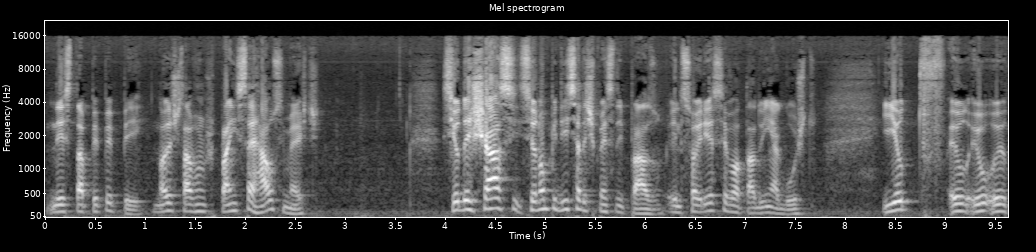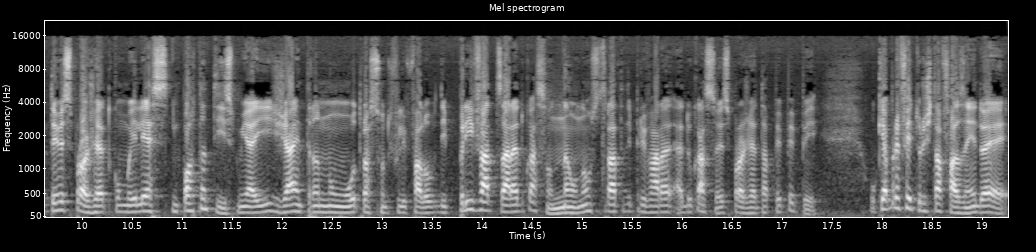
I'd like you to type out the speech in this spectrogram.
nesse da PPP? Nós estávamos para encerrar o semestre. Se eu deixasse, se eu não pedisse a dispensa de prazo, ele só iria ser votado em agosto. E eu, eu, eu, eu tenho esse projeto como ele é importantíssimo. E aí, já entrando num outro assunto que o Felipe falou, de privatizar a educação. Não, não se trata de privar a educação, esse projeto da PPP. O que a prefeitura está fazendo é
